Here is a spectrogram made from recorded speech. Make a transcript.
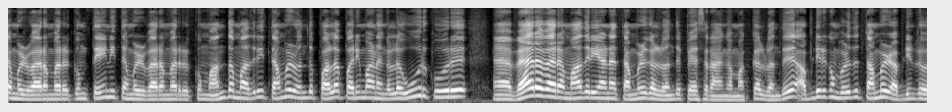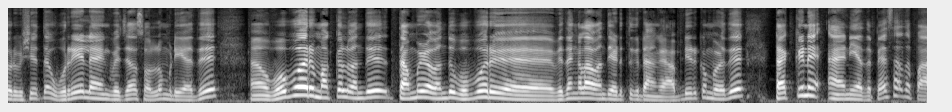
தமிழ் வேற மாதிரி இருக்கும் தேனி தமிழ் வேற மாதிரி இருக்கும். அந்த மாதிரி தமிழ் வந்து பல பரிமாணங்களில் ஊருக்கு ஊர் வேறு வேற வேற மாதிரியான தமிழ்கள் வந்து பேசுகிறாங்க மக்கள் வந்து அப்படி இருக்கும் பொழுது தமிழ் அப்படின்ற ஒரு விஷயத்த ஒரே லாங்குவேஜாக சொல்ல முடியாது. ஒவ்வொரு மக்கள் வந்து தமிழை வந்து ஒவ்வொரு விதங்களாக வந்து எடுத்துக்கிட்டாங்க. அப்படி இருக்கும் பொழுது டக்குன்னு நீ அதை பேசாதப்பா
